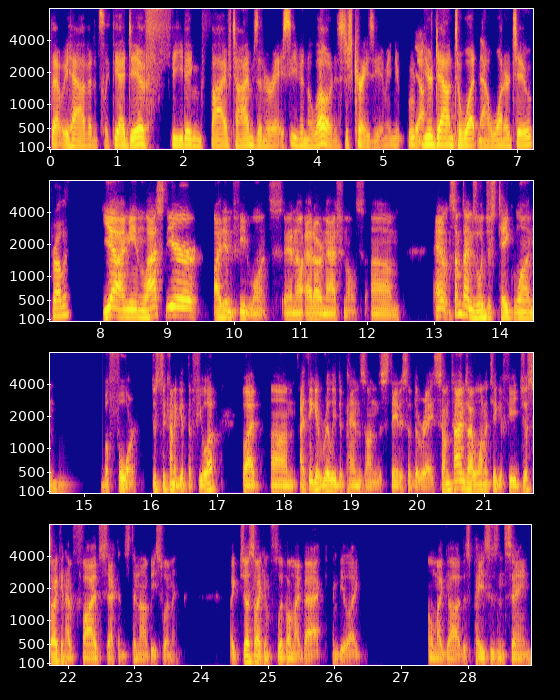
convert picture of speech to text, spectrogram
that we have. And it's like the idea of feeding five times in a race, even alone, is just crazy. I mean, yeah. you're down to what now, one or two, probably? Yeah. I mean, last year I didn't feed once and at our nationals. Um, and sometimes we'll just take one before just to kind of get the fuel up. But um, I think it really depends on the status of the race. Sometimes I want to take a feed just so I can have five seconds to not be swimming, like just so I can flip on my back and be like, oh my God, this pace is insane.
